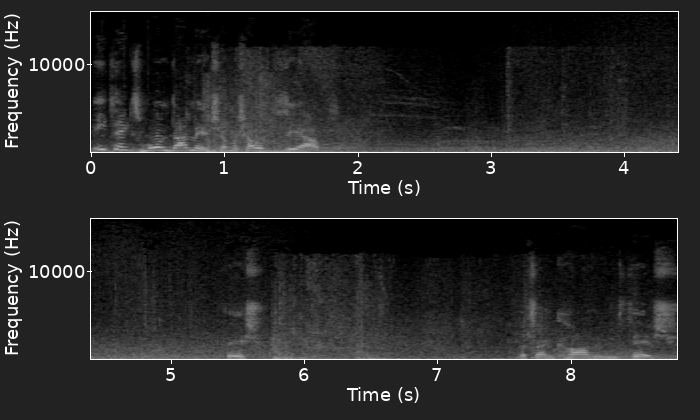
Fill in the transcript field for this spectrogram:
He takes one damage. How much health does he have? Fish. And calm him, fish.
